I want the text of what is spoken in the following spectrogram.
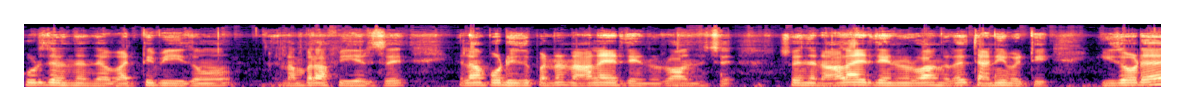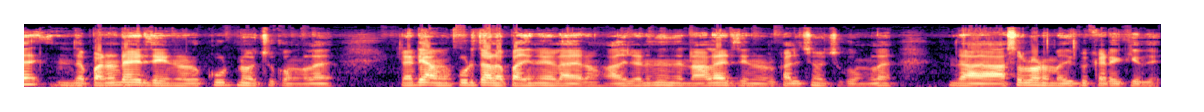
கொடுத்துருந்த இந்த வட்டி வீதம் நம்பர் ஆஃப் இயர்ஸு இதெல்லாம் போட்டு இது பண்ணால் நாலாயிரத்தி ஐநூறுரூவா வந்துச்சு. ஸோ இந்த நாலாயிரத்தி ஐநூறுரூவாங்கிறது தனி வட்டி. இதோட இந்த பன்னெண்டாயிரத்தி ஐநூறு கூட்டணும் வச்சுக்கோங்களேன். இல்லாட்டி அவன் கொடுத்தால பதினேழாயிரம். அதுலேருந்து இந்த நாலாயிரத்தி ஐநூறு கழிச்சு வச்சுக்கோங்களேன். இந்த அசலோட மதிப்பு கிடைக்குது.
